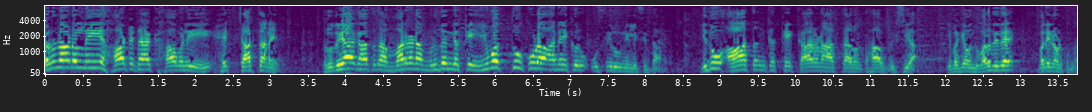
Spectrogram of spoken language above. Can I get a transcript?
ಕರುನಾಡಲ್ಲಿ ಹಾರ್ಟ್ ಅಟ್ಯಾಕ್ ಹಾವಳಿ ಹೆಚ್ಚಾಗ್ತಾನೆ. ಇದೆ ಹೃದಯಾಘಾತದ ಮರಣ ಮೃದಂಗಕ್ಕೆ ಇವತ್ತೂ ಕೂಡ ಅನೇಕರು ಉಸಿರು ನಿಲ್ಲಿಸಿದ್ದಾರೆ. ಇದು ಆತಂಕಕ್ಕೆ ಕಾರಣ ಆಗ್ತಾ ಇರುವಂತಹ ವಿಷಯ. ಈ ಬಗ್ಗೆ ಒಂದು ವರದಿದೆ. ಬನ್ನಿ ನೋಡ್ಕೊಂಡು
